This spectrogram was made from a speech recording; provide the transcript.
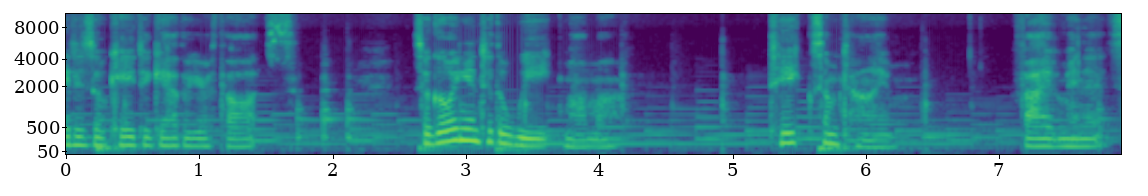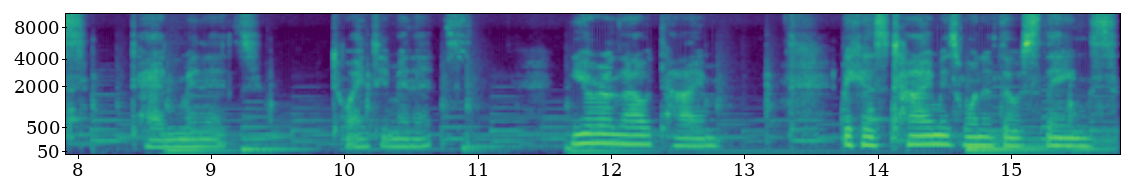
It is okay to gather your thoughts. So, going into the week, Mama, take some time five minutes, 10 minutes, 20 minutes. You're allowed time because time is one of those things.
